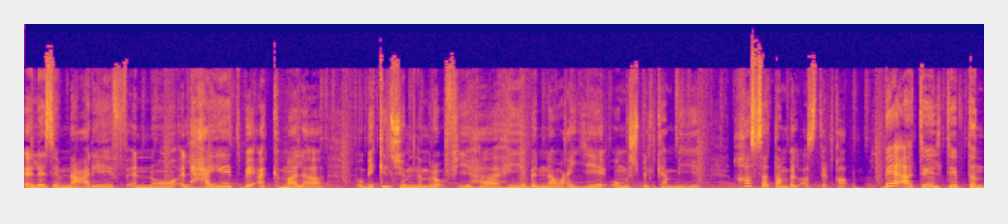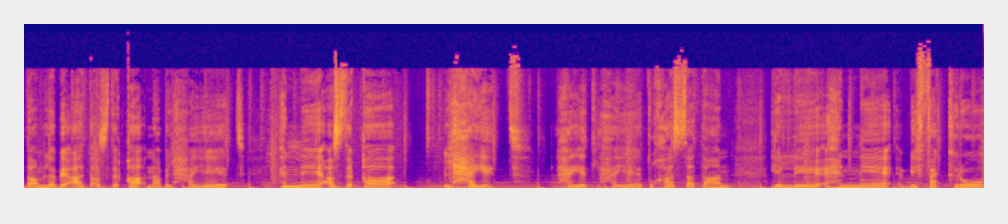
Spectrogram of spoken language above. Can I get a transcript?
لازم نعرف إنه الحياة بأكملها وبكل شيء بنمرق فيها هي بالنوعية ومش بالكمية خاصة بالأصدقاء. بيئة ثالثة بتنضم لبيئات أصدقائنا بالحياة. هن أصدقاء الحياة الحياة الحياة. وخاصة يلي هن بفكروا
